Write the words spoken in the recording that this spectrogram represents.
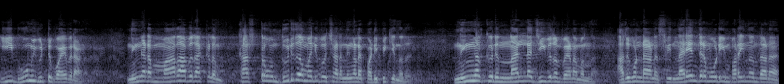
ഈ ഭൂമി വിട്ടുപോയവരാണ്. നിങ്ങളുടെ മാതാപിതാക്കളും കഷ്ടവും ദുരിതവും അനുഭവിച്ചാണ് നിങ്ങളെ പഠിപ്പിക്കുന്നത്. നിങ്ങൾക്കൊരു നല്ല ജീവിതം വേണമെന്ന്. അതുകൊണ്ടാണ് ശ്രീ നരേന്ദ്രമോദിയും പറയുന്നത് എന്താണ്?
